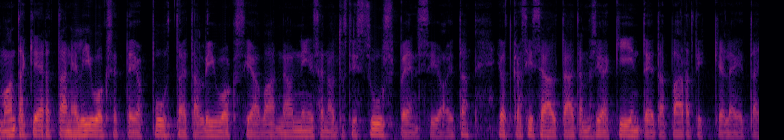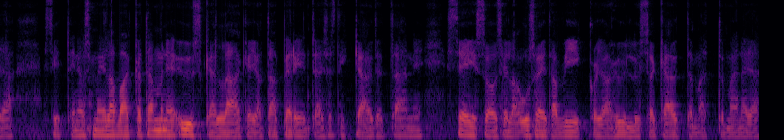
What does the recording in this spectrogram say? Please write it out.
monta kertaa ne liuokset ei ole puhtaita liuoksia, vaan ne on niin sanotusti suspensioita, jotka sisältää tämmöisiä kiinteitä partikkeleita. Ja sitten jos meillä vaikka tämmöinen yskänlääke, jota perinteisesti käytetään, niin seisoo siellä useita viikkoja hyllyssä käyttämättömänä ja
